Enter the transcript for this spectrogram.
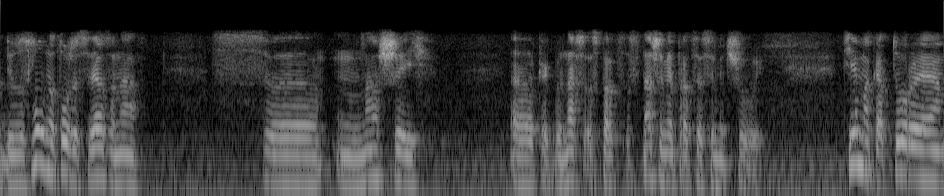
безусловно, тоже связана с нашей, как бы, с нашими процессами чувы. Тема, которая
